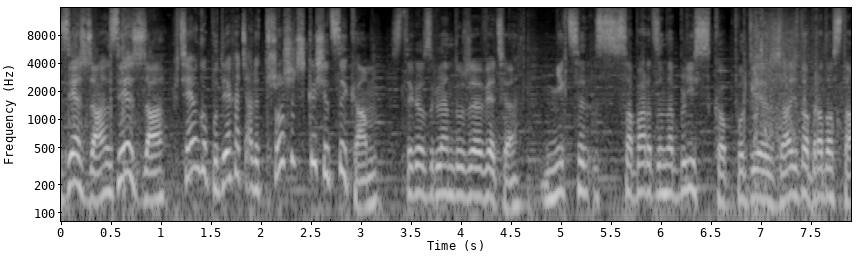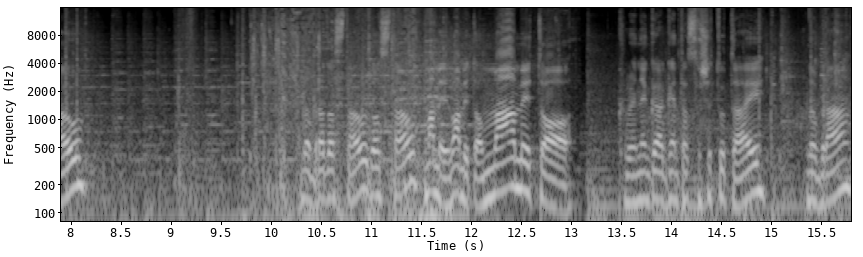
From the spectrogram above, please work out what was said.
Zjeżdża, zjeżdża. Chciałem go podjechać, ale troszeczkę się cykam. Z tego względu, że wiecie, nie chcę za bardzo na blisko podjeżdżać. Dobra, dostał. Dobra, dostał, dostał. Mamy, mamy to, mamy to! Kolejnego agenta słyszę tutaj. Dobra,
